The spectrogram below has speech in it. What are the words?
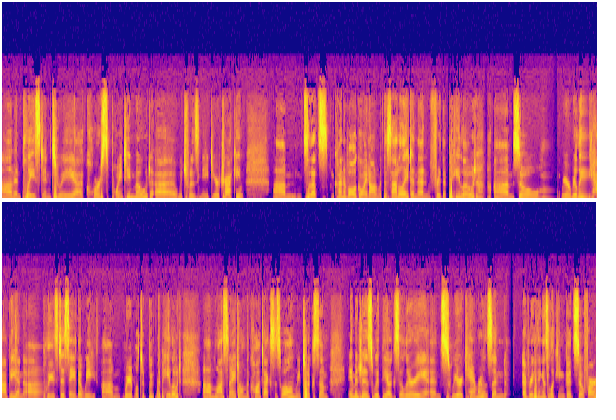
um, and placed into a uh, coarse pointing mode, uh, which was nadir tracking. Um, so that's kind of all going on with the satellite. And then for the payload, um, so we are really happy and uh, pleased to say that we um, were able to boot the payload um, last night on the contacts as well. And we took some images with the auxiliary and SWIR cameras and everything is looking good so far.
